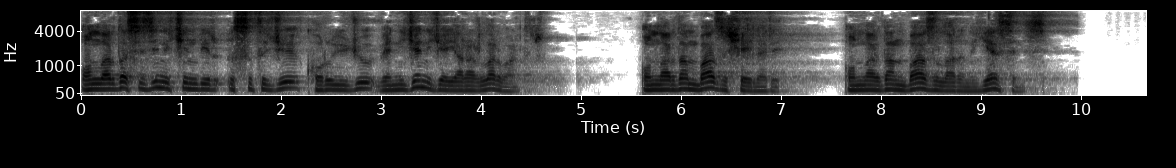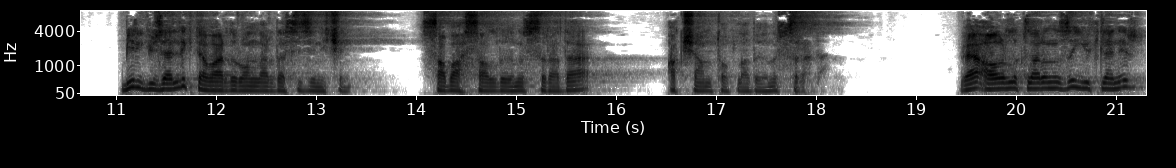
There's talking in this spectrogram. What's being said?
Onlarda sizin için bir ısıtıcı, koruyucu ve nice nice yararlar vardır. Onlardan bazı şeyleri onlardan bazılarını yersiniz. Bir güzellik de vardır onlarda sizin için. Sabah saldığınız sırada, akşam topladığınız sırada. Ve ağırlıklarınızı yüklenir,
